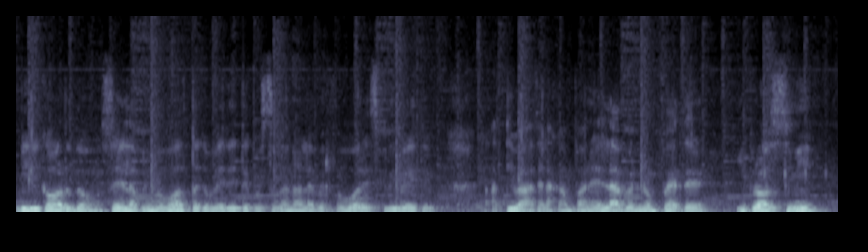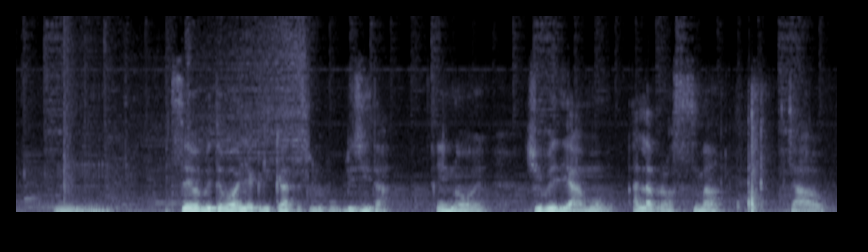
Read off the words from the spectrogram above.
vi ricordo se è la prima volta che vedete questo canale per favore iscrivetevi attivate la campanella per non perdere i prossimi. Mm, se avete voglia cliccate sulle pubblicità e noi ci vediamo alla prossima. Ciao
